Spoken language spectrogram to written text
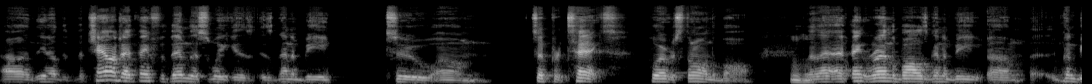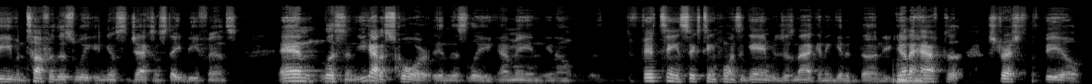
uh, you know, the, the challenge I think for them this week is is going to be to um to protect whoever's throwing the ball. Mm-hmm. I think running the ball is going to be um, going to be even tougher this week against the Jackson State defense. And listen, you got to score in this league. I mean, you know, 15, 16 points a game is just not going to get it done. You're going to mm-hmm. have to stretch the field.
